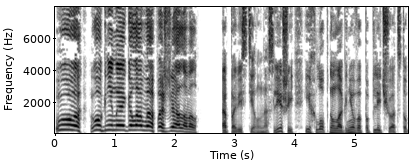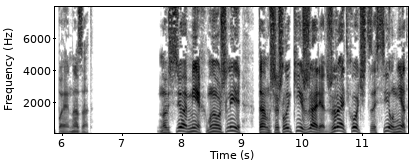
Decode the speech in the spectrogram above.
«О, огненная голова пожаловал!» оповестил нас леший и хлопнул Огнева по плечу, отступая назад. «Ну все, Мех, мы ушли. Там шашлыки жарят, жрать хочется, сил нет.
